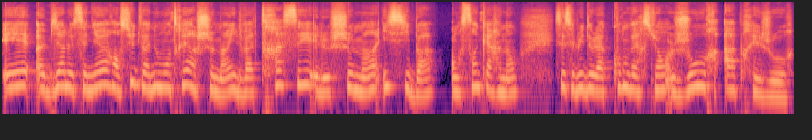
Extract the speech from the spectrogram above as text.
Et eh bien le Seigneur ensuite va nous montrer un chemin, il va tracer le chemin ici-bas en s'incarnant, c'est celui de la conversion jour après jour.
